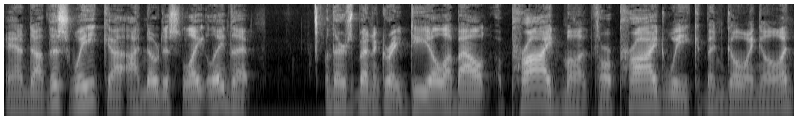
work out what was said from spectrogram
And uh, this week, uh, I noticed lately that there's been a great deal about Pride Month or Pride Week been going on.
